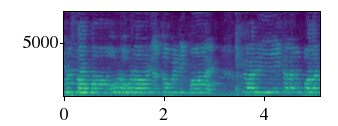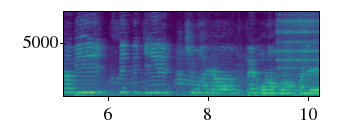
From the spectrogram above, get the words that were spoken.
bersama orang-orang yang kau bernikmat dari kalangan para nabi, siddiqin, syuhada dan orang-orang saleh.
